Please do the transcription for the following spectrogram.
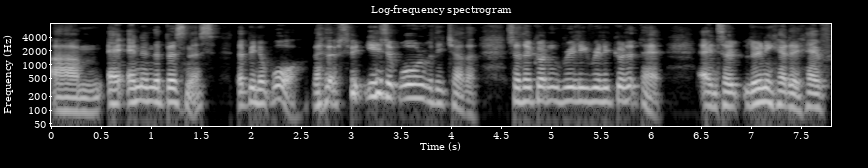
um, and, and, in the business, they've been at war. They've spent years at war with each other. So they've gotten really, really good at that. And so learning how to have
